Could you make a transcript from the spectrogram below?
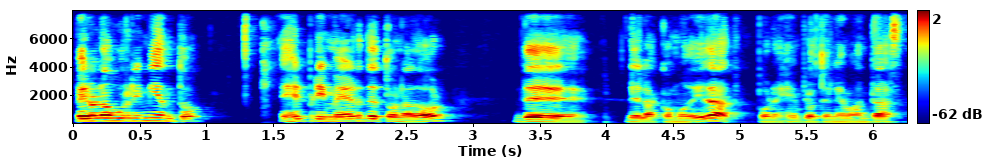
Pero el aburrimiento es el primer detonador de, la comodidad. Por ejemplo, te levantas,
